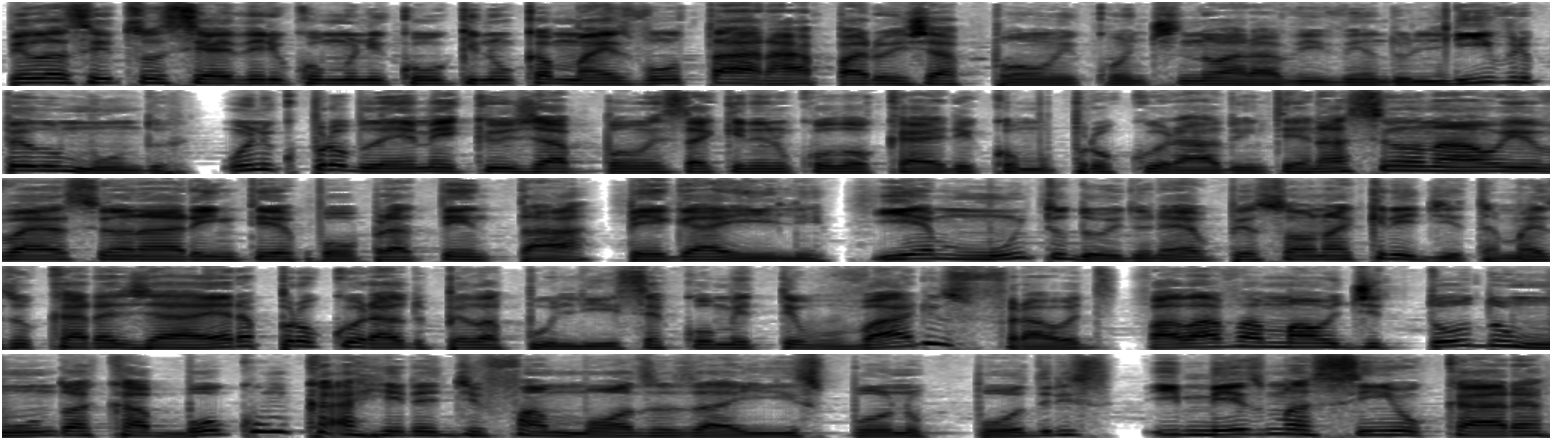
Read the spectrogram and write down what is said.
Pelas redes sociais ele comunicou que nunca mais voltará para o Japão e continuará vivendo livre pelo mundo. O único problema é que o Japão está querendo colocar ele como procurado internacional e vai acionar a Interpol para tentar pegar ele. E é muito doido, né? O pessoal não acredita, mas o cara já era procurado pela polícia, cometeu vários fraudes, falava mal de todo mundo, acabou com carreira de famosos aí expondo podres e mesmo assim o cara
